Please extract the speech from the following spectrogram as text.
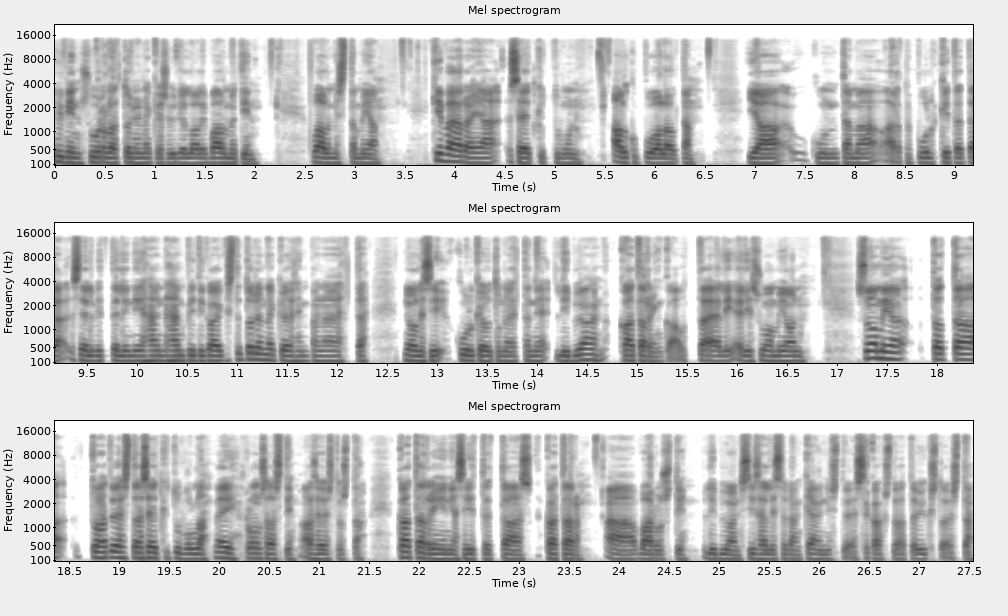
hyvin suurella todennäköisyydellä oli Valmetin valmistamia kiväärejä 70-luvun alkupuolelta. Ja kun tämä Arto Pulkki tätä selvitteli, niin hän, hän piti kaikista todennäköisimpänä, että ne olisi kulkeutuneet tänne Libyan Katarin kautta. Eli, eli Suomi on, Suomi on tota, 1970-luvulla vei runsaasti aseistusta Katariin ja sitten taas Katar ää, varusti Libyan sisällissodan käynnistyessä 2011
